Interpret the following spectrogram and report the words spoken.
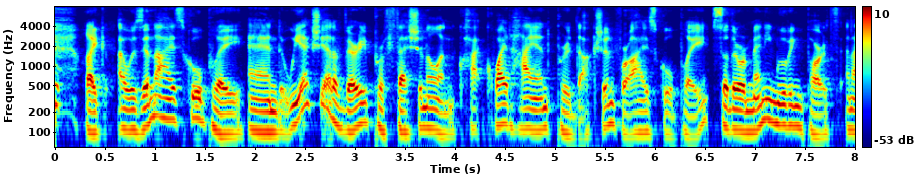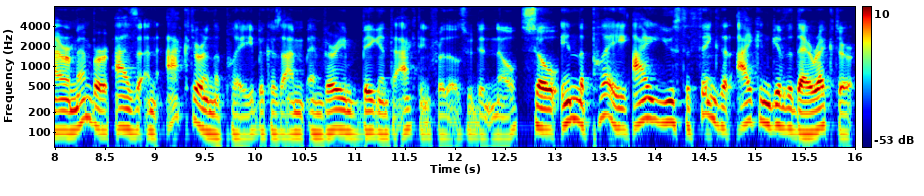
like, I was in the high school play, and we actually had a very professional and qui- quite high end production for a high school play. So there were many moving parts. And I remember as an actor in the play, because I'm, I'm very big into acting for those who didn't know. So in the play, I used to think that I can give the director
